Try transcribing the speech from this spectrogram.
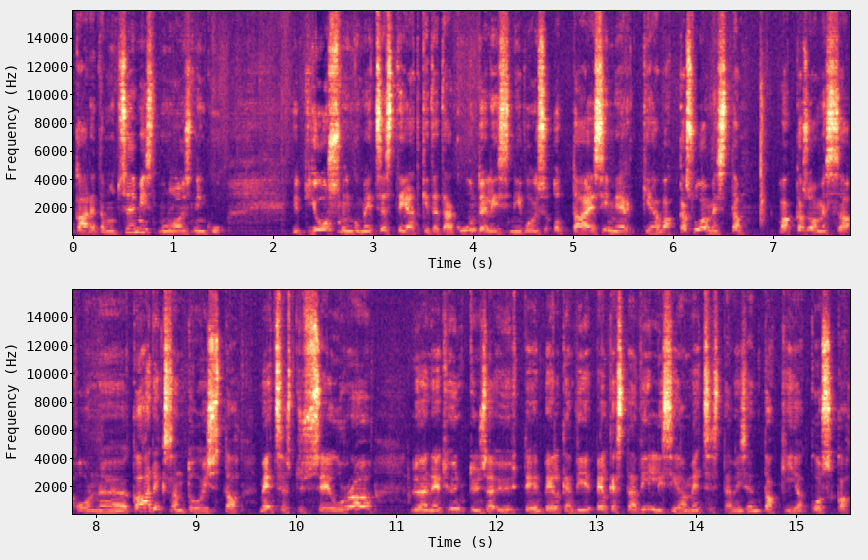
kaadeta. Mutta se, mistä mulla olisi, niin kuin, että jos niin metsästäjätkin tätä kuuntelisi, niin voisi ottaa esimerkkiä Vakka-Suomesta. Vakka-Suomessa on 18 metsästysseuraa, lyöneet hynttynsä yhteen pelkä, pelkästään villisian metsästämisen takia, koska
